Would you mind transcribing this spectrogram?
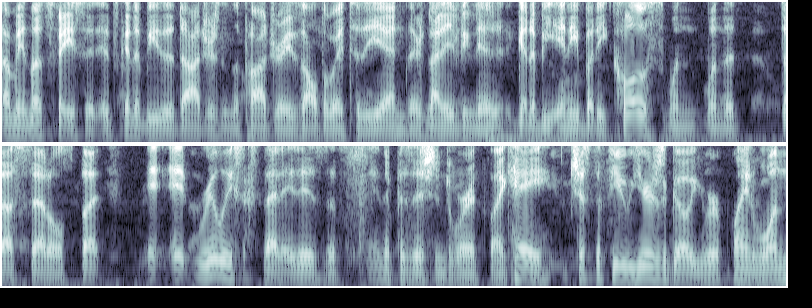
I mean let's face it, it's going to be the Dodgers and the Padres all the way to the end. There's not even going to be anybody close when when the dust settles. But it, it really sucks that it is in a position to where it's like, hey, just a few years ago you were playing one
